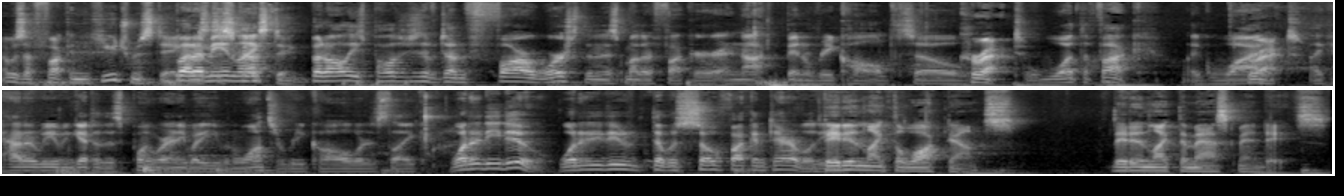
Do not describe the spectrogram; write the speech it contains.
that was a fucking huge mistake. But It I mean, disgusting. like, but all these politicians have done far worse than this motherfucker and not been recalled. So Correct. What the fuck? Like why? Correct. Like how did we even get to this point where anybody even wants a recall? Where it's like, what did he do? What did he do that was so fucking terrible? They didn't like the lockdowns. They didn't like the mask mandates.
